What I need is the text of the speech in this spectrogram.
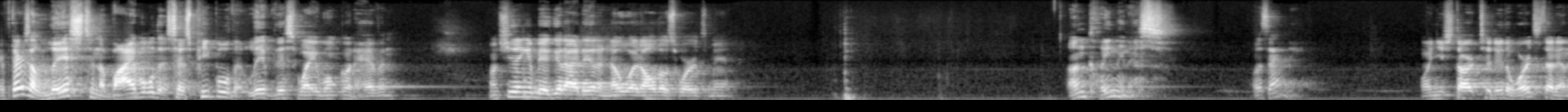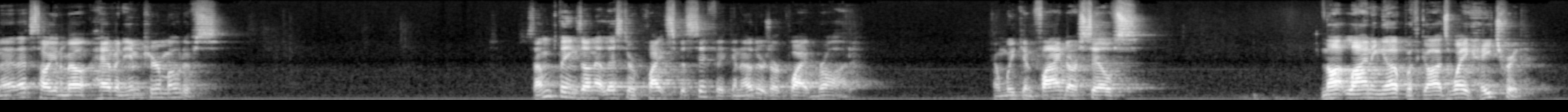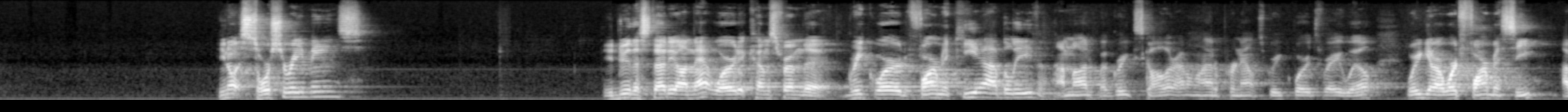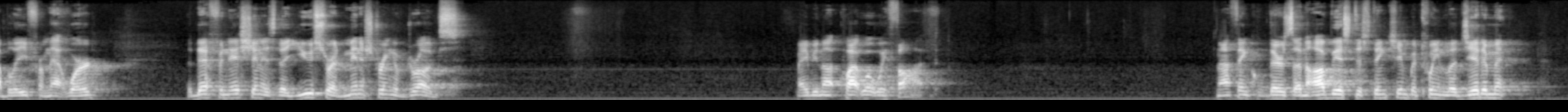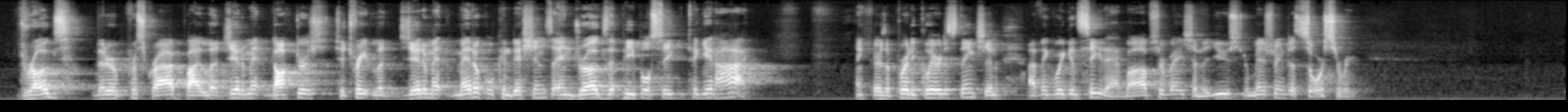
If there's a list in the Bible that says people that live this way won't go to heaven, don't you think it'd be a good idea to know what all those words meant? Uncleanliness. What does that mean? When you start to do the word study on that, that's talking about having impure motives. Some things on that list are quite specific, and others are quite broad. And we can find ourselves not lining up with God's way. Hatred. You know what sorcery means? You do the study on that word, it comes from the Greek word pharmakia, I believe. I'm not a Greek scholar, I don't know how to pronounce Greek words very well. You get our word pharmacy, I believe, from that word. The definition is the use or administering of drugs. Maybe not quite what we thought. And I think there's an obvious distinction between legitimate drugs that are prescribed by legitimate doctors to treat legitimate medical conditions and drugs that people seek to get high. I think there's a pretty clear distinction. I think we can see that by observation, the use or administering to sorcery.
